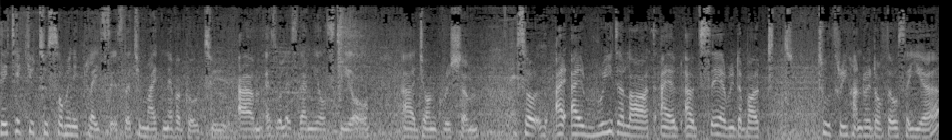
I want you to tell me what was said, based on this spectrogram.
they take you to so many places that you might never go to, um, as well as Danielle Steel, uh, John Grisham. So I, I read a lot. I, I, would say I read about two, three hundred of those a year.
